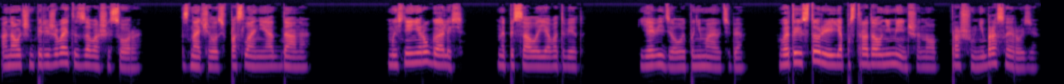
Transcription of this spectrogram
Она очень переживает из-за вашей ссоры. Значилось в послании от Дана. Мы с ней не ругались, написала я в ответ. Я видел и понимаю тебя. В этой истории я пострадал не меньше, но прошу, не бросай Рози.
